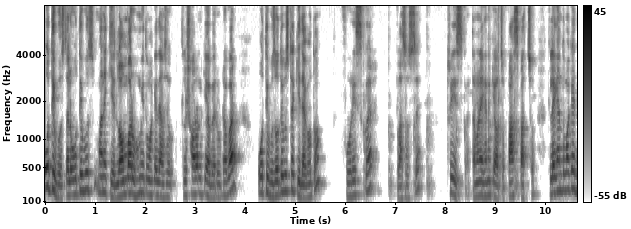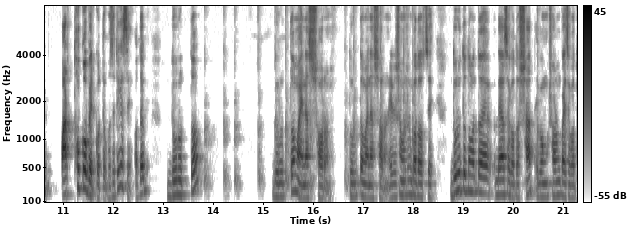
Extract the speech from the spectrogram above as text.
অতিভুজ। তাহলে অতিভুজ মানে কি? লম্বার ভূমি তোমাকে দেওয়া আছে। তাহলে স্মরণ কি হবে? রুট আবার অতিভুজ। অতিভুজটা কি দেখো তো? ফোর স্কোয়ার প্লাস হচ্ছে থ্রি স্কোয়ার তার মানে এখানে কি হচ্ছে পাঁচ পাচ্ছ। তাহলে এখানে তোমাকে পার্থক্য বের করতে বলছে ঠিক আছে? অতএব দূরত্ব দূরত্ব মাইনাস স্মরণ, দূরত্ব মাইনাস স্মরণ। এটা সমস্যা কত হচ্ছে? দূরত্ব তোমার দেওয়া আছে কত? সাত, এবং স্মরণ পাইছে কত?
